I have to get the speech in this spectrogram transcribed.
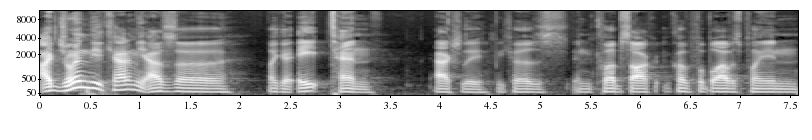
I joined the academy as a like a eight ten, actually, because in club soccer, club football, I was playing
